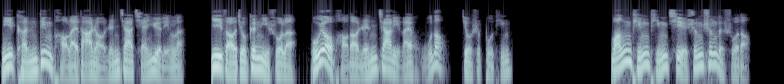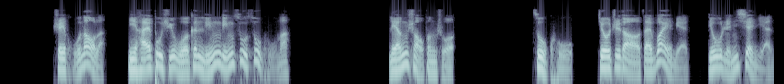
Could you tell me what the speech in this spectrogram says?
你肯定跑来打扰人家钱月玲了。一早就跟你说了，不要跑到人家里来胡闹，就是不听。”王平平怯生生的说道：“谁胡闹了？你还不许我跟玲玲诉诉苦吗？”梁少峰说：“诉苦。”就知道在外面丢人现眼，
